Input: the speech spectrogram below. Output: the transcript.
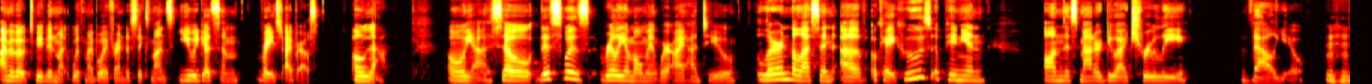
i'm about to move in my, with my boyfriend of six months you would get some raised eyebrows. Oh yeah. oh yeah. So this was really a moment where i had to learn the lesson of okay whose opinion on this matter do i truly value Mm-hmm.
